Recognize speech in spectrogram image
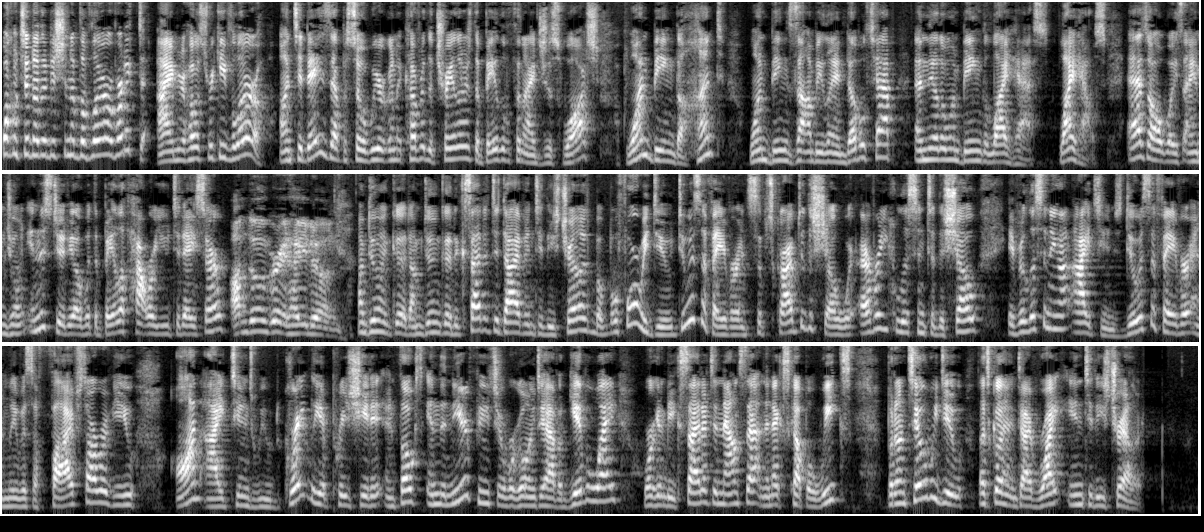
Welcome to another edition of the Valero Verdict. I'm your host, Ricky Valero. On today's episode, we are going to cover the trailers the bailiff and I just watched. One being The Hunt, one being Zombieland Double Tap, and the other one being The Lighthouse. Lighthouse. As always, I am joined in the studio with the bailiff. How are you today, sir? I'm doing great. How you doing? I'm doing good. I'm doing good. Excited to dive into these trailers, but before we do, do us a favor and subscribe to the show wherever you listen to the show. If you're listening on iTunes, do us a favor and leave us a five star review on iTunes. We would greatly appreciate it. And folks, in the near future, we're going to have a giveaway. We're going to be excited to announce that in the next couple weeks. But until we do, let's go ahead and dive right into these trailers.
